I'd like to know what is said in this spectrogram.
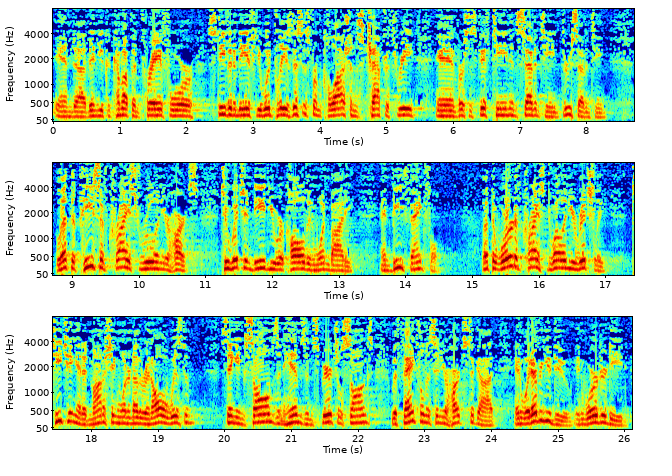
and uh, then you can come up and pray for Stephen and me if you would please. This is from Colossians chapter three and verses 15 and 17 through 17. Let the peace of Christ rule in your hearts, to which indeed you were called in one body, and be thankful. Let the word of Christ dwell in you richly, teaching and admonishing one another in all wisdom, singing psalms and hymns and spiritual songs with thankfulness in your hearts to God. And whatever you do, in word or deed,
